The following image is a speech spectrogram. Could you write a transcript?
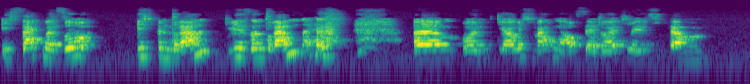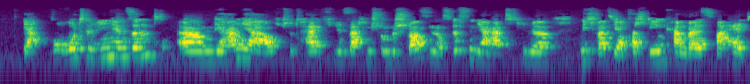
ich sag mal so, ich bin dran, wir sind dran ähm, und glaube ich machen auch sehr deutlich, ähm, ja, wo rote Linien sind. Ähm, wir haben ja auch total viele Sachen schon beschlossen. Das wissen ja ganz viele nicht, was ich auch verstehen kann, weil es war halt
